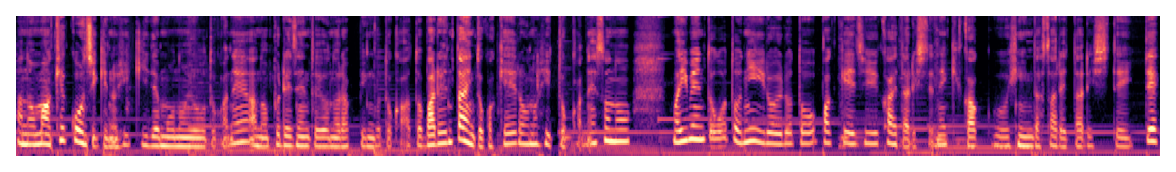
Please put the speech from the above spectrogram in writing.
あのまあ結婚式の引き出物用とかねあのプレゼント用のラッピングとかあとバレンタインとか敬老の日とかねその、まあ、イベントごとにいろいろとパッケージ変えたりしてね企画品出されたりしていて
